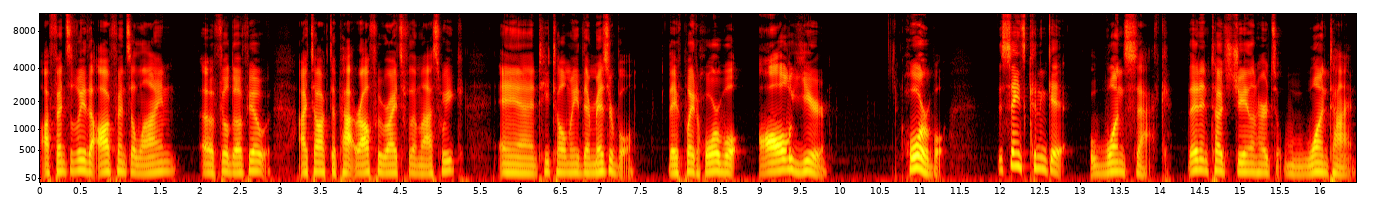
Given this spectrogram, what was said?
offensively. The offensive line of Philadelphia, I talked to Pat Ralph who writes for them last week, and he told me they're miserable. They've played horrible all year. Horrible. The Saints couldn't get one sack. They didn't touch Jalen Hurts one time.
